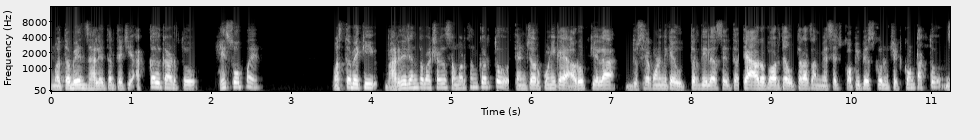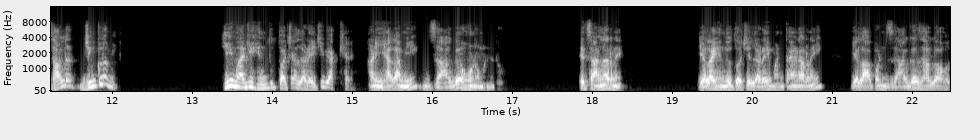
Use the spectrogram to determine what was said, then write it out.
मतभेद झाले तर त्याची अक्कल काढतो. हे सोपं आहे. मस्तपैकी भारतीय जनता पक्षाचं समर्थन करतो. त्यांच्यावर कोणी काही आरोप केला दुसऱ्या कोणी काही उत्तर दिलं असेल तर त्या आरोपावर त्या उत्तराचा मेसेज कॉपी पेस्ट करून चिटकवून टाकतो. झालं. जिंकलो मी. ही माझी हिंदुत्वाच्या लढाईची व्याख्या आहे. आणि ह्याला मी जाग होणं म्हणतो. हे चालणार नाही. याला हिंदुत्वाची लढाई म्हणता येणार नाही. याला आपण जाग झालो आहोत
